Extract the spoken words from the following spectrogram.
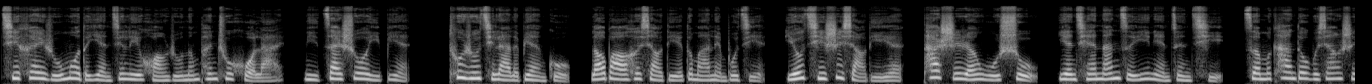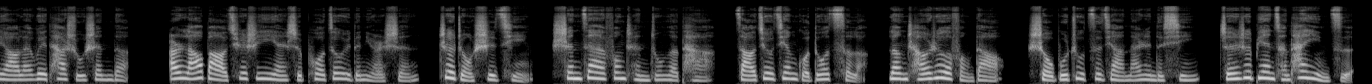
漆黑如墨的眼睛里恍如能喷出火来。你再说一遍！突如其来的变故，老鸨和小蝶都满脸不解，尤其是小蝶，她识人无数，眼前男子一脸正气，怎么看都不像是要来为她赎身的。而老鸨却是一眼识破邹宇的女儿身，这种事情，身在风尘中的他早就见过多次了。冷嘲热讽道：“守不住自家男人的心，整日变成他影子，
